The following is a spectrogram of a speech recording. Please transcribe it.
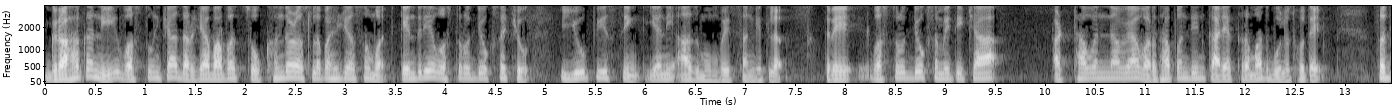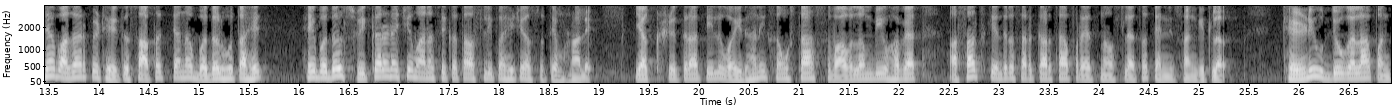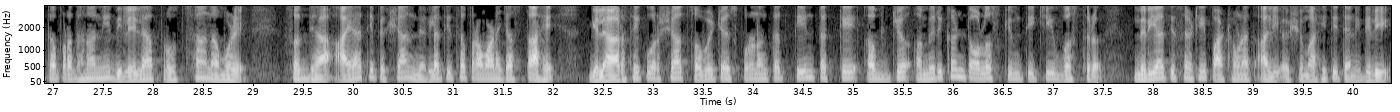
ग्राहकांनी वस्तूंच्या दर्जाबाबत चोखंदळ असलं पाहिजे असं मत केंद्रीय वस्त्रोद्योग सचिव यू पी सिंग यांनी आज मुंबईत सांगितलं. तर वस्त्रोद्योग समितीच्या अठ्ठावन्नाव्या वर्धापन दिन कार्यक्रमात बोलत होते. सध्या बाजारपेठेत सातत्यानं बदल होत आहेत. हे बदल स्वीकारण्याची मानसिकता असली पाहिजे असं ते म्हणाले. या क्षेत्रातील वैधानिक संस्था स्वावलंबी व्हाव्यात असाच केंद्र सरकारचा प्रयत्न असल्याचं त्यांनी सांगितलं. खेळणी उद्योगाला पंतप्रधानांनी दिलेल्या प्रोत्साहनामुळे सध्या आयातीपेक्षा निर्यातीचं प्रमाण जास्त आहे. गेल्या आर्थिक वर्षात चव्वेचाळीस पूर्णांक तीन टक्के अब्ज अमेरिकन डॉलर्स किमतीची वस्त्र निर्यातीसाठी पाठवण्यात आली अशी माहिती त्यांनी दिली.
